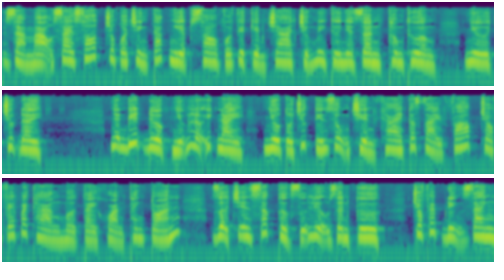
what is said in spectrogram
giả mạo sai sót trong quá trình tác nghiệp so với việc kiểm tra chứng minh thư nhân dân thông thường như trước đây. Nhận biết được những lợi ích này, nhiều tổ chức tín dụng triển khai các giải pháp cho phép khách hàng mở tài khoản thanh toán dựa trên xác thực dữ liệu dân cư, cho phép định danh,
